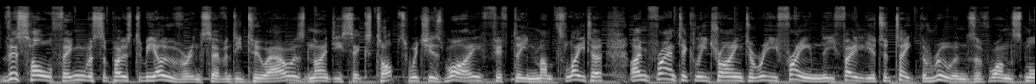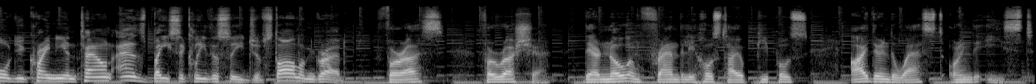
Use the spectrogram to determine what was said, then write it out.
This whole thing was supposed to be over in 72 hours, 96 tops, which is why, 15 months later, I'm frantically trying to reframe the failure to take the ruins of one small Ukrainian town as basically the siege of Stalingrad. For us, for Russia, there are no unfriendly, hostile peoples either in the West or in the East.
